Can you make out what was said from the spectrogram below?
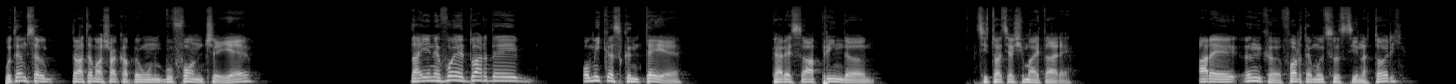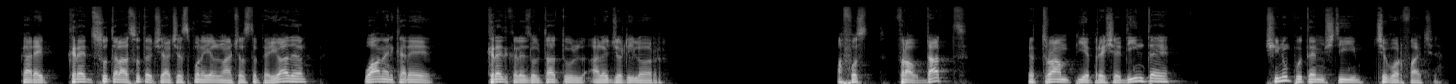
putem să-l tratăm așa ca pe un bufon ce e, dar e nevoie doar de o mică scânteie care să aprindă situația și mai tare. Are încă foarte mulți susținători care cred 100% ceea ce spune el în această perioadă, oameni care cred că rezultatul alegerilor a fost fraudat, că Trump e președinte și nu putem ști ce vor face.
